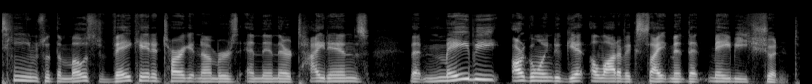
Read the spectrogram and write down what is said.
teams with the most vacated target numbers and then their tight ends that maybe are going to get a lot of excitement that maybe shouldn't.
